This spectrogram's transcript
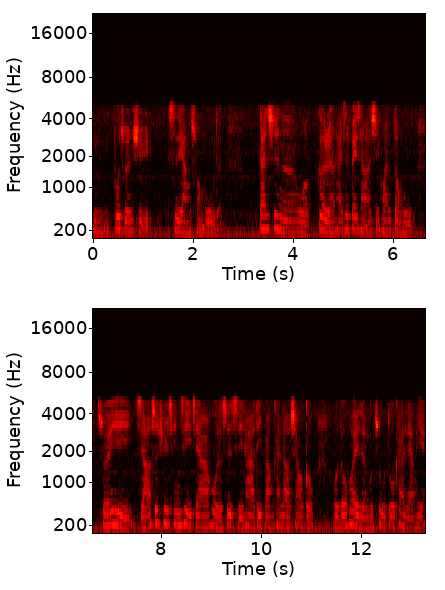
嗯不准许饲养宠物的。但是呢，我个人还是非常喜欢动物，所以只要是去亲戚家或者是其他地方看到小狗，我都会忍不住多看两眼，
